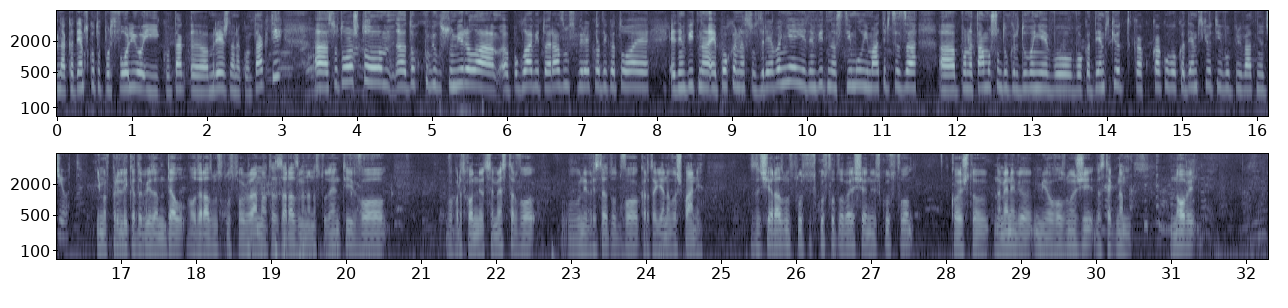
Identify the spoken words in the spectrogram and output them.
на академското портфолио и контакт, мрежа на контакти. Со тоа што, доколку би го сумирала поглавието Еразмус, би рекла дека тоа е еден вид на епоха на созревање и еден вид на стимул и матрица за понатамошно доградување во, во академскиот, како, како во академскиот и во приватниот живот. Имав прилика да бидам дел од Еразмус плюс програмата за размена на студенти во во претходниот семестар во, во универзитетот во Картагена во Шпанија. Значи Еразмус плюс искуството беше едно искуство кое што на мене ми овозможи да стекнам нови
